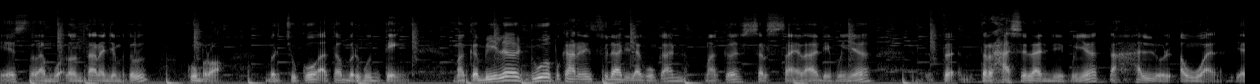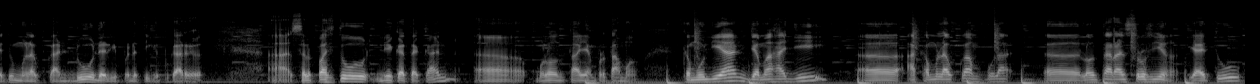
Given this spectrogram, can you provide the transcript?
Ya setelah buat lontaran jemaah kumrah. Bercukur atau bergunting. Maka bila dua perkara ini sudah dilakukan maka selesailah dia punya ter, terhasillah dia punya tahallul awal iaitu melakukan dua daripada tiga perkara uh, selepas itu dikatakan uh, melontar yang pertama Kemudian jemaah haji uh, akan melakukan pula uh, lontaran seterusnya iaitu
